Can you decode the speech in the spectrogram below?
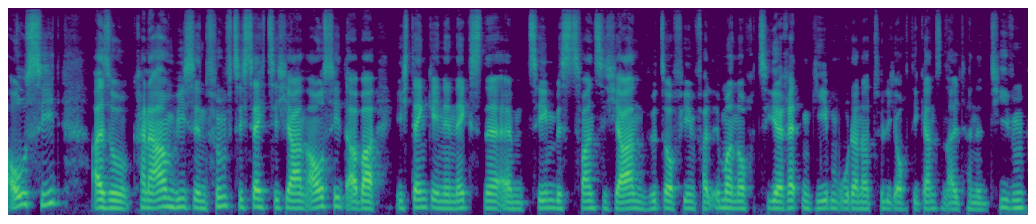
aussieht. Also keine Ahnung, wie es in 50, 60 Jahren aussieht, aber ich denke, in den nächsten ähm, 10 bis 20 Jahren wird es auf jeden Fall immer noch Zigaretten geben oder natürlich auch die ganzen Alternativen.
